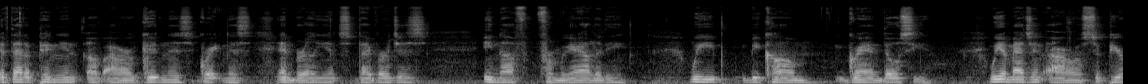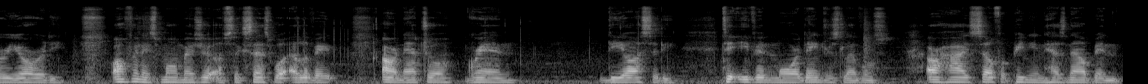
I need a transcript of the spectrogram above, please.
If that opinion of our goodness, greatness, and brilliance diverges enough from reality, we become grandiose. We imagine our superiority. Often, a small measure of success will elevate our natural grandiosity to even more dangerous levels. Our high self opinion has now been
